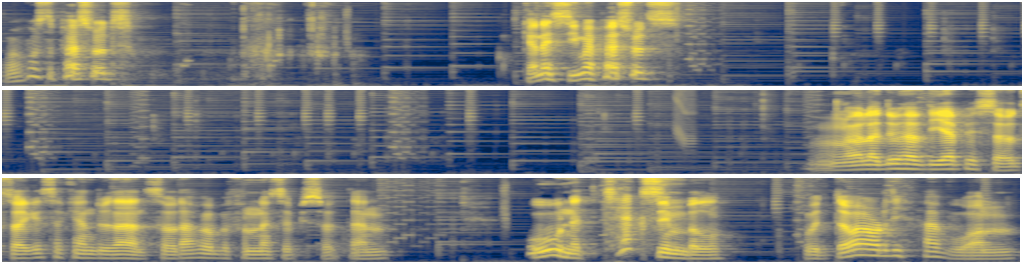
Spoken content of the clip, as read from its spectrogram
What was the password? Can I see my passwords? Well, I do have the episode, so I guess I can do that. So that will be for next episode then. Ooh, an attack symbol. Wait, do I already have one?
